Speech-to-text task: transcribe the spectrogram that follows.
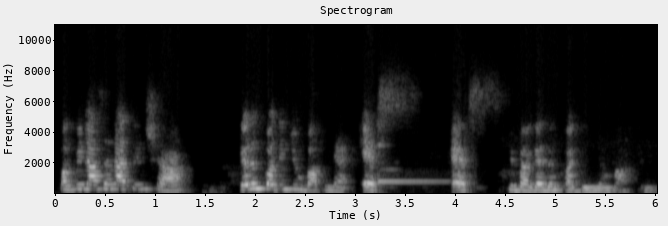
Pag binasa natin siya, ganun pa din yung back niya. S. S. Diba? Ganun pa din yung back niya.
